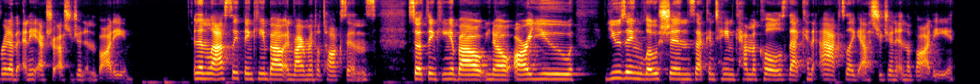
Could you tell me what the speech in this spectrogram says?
rid of any extra estrogen in the body. And then lastly, thinking about environmental toxins. So thinking about, you know, are you using lotions that contain chemicals that can act like estrogen in the body?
